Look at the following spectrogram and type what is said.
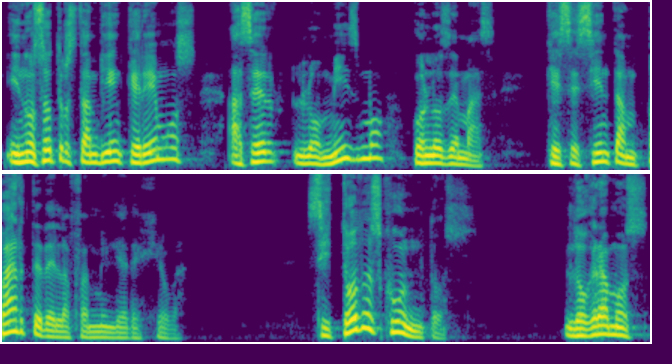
Y nosotros también queremos hacer lo mismo con los demás, que se sientan parte de la familia de Jehová. Si todos juntos logramos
